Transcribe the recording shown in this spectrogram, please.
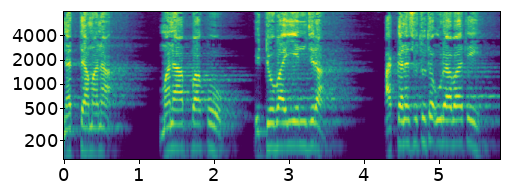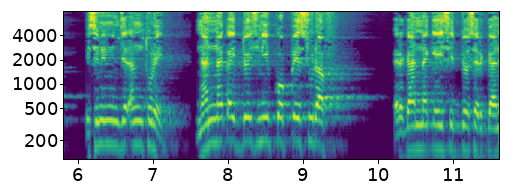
natti amanaa. Mana abbaa koo iddoo baay'een jira. Akkanas utuu ta'uudhaa baatee isiniin jedhan ture. Nan naqa iddoo isiniif qopheessuudhaaf. Ergaan naqees iddoos ergaan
